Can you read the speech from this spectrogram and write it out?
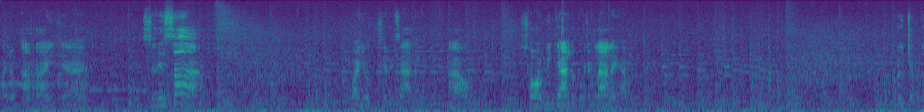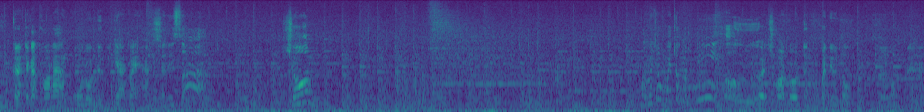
บายกอะไรจ๊ะเซเลซ่าบายกเซเลซ่าเนี่ยอ้าวชอวิญญาณหลุดออกจากร่างเลยครับ เฮ้ยจะกำลังจะกลับเข้าร่างโอ้โดนดึงวิญญาณไปฮะเซเลซ่าชอนมันไม่ต้องไม่ต้องแบบนี้เออชอนโดนดึงเข้าไปในโลกในโลกนะฮะ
